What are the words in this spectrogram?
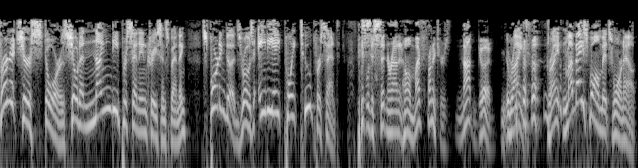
Furniture stores showed a 90% increase in spending. Sporting goods rose 88.2%. People just sitting around at home. My furniture's not good. Right, right. My baseball mitt's worn out.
